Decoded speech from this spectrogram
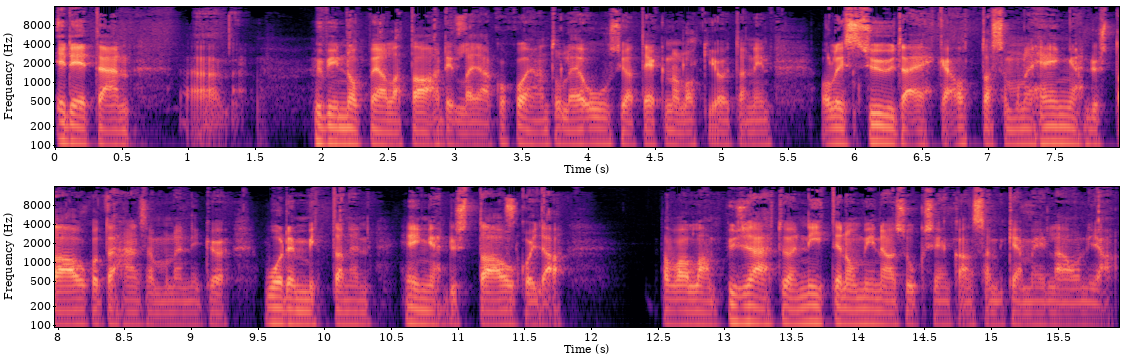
edetään äh, hyvin nopealla tahdilla ja koko ajan tulee uusia teknologioita, niin olisi syytä ehkä ottaa semmoinen hengähdystauko tähän, semmoinen niin vuoden mittainen hengähdystauko ja tavallaan pysähtyä niiden ominaisuuksien kanssa, mikä meillä on ja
